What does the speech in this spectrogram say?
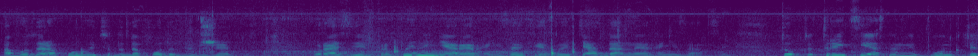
або зараховуються до доходу бюджету у разі припинення, реорганізації, злиття даної організації. Тобто три ці основні пункти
